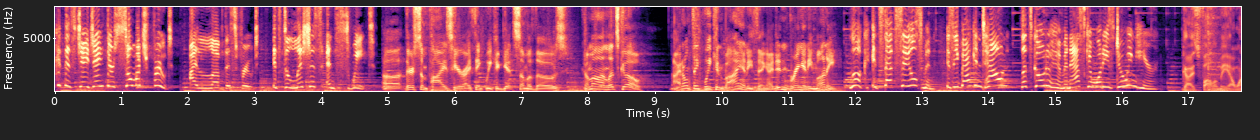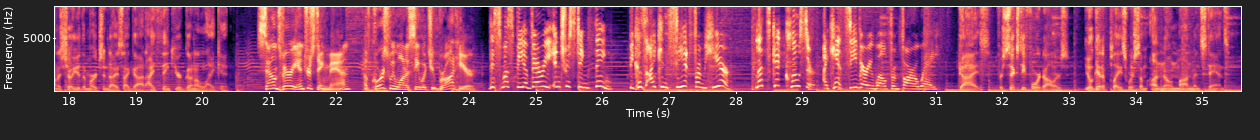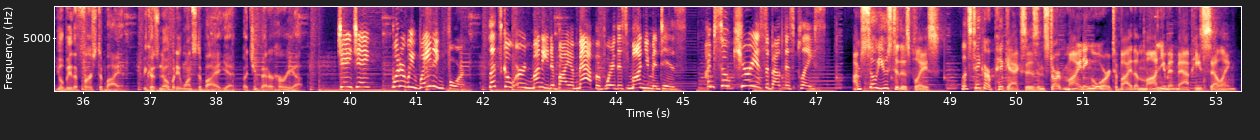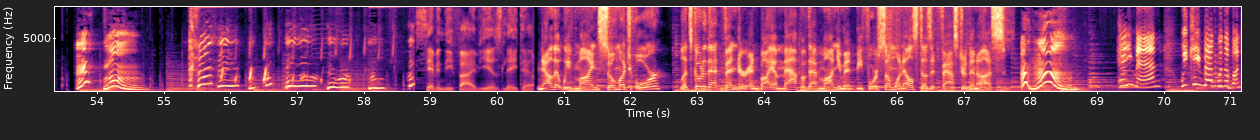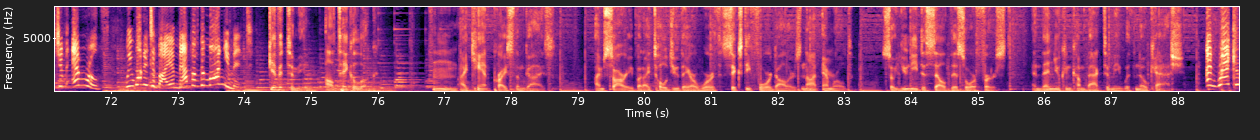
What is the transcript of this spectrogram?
Wow, look at this, JJ. There's so much fruit. I love this fruit. It's delicious and sweet. Uh, there's some pies here. I think we could get some of those. Come on, let's go. I don't think we can buy anything. I didn't bring any money. Look, it's that salesman. Is he back in town? Let's go to him and ask him what he's doing here. Guys, follow me. I want to show you the merchandise I got. I think you're gonna like it. Sounds very interesting, man. Of course we want to see what you brought here. This must be a very interesting thing because I can see it from here. Let's get closer. I can't see very well from far away. Guys, for $64, you'll get a place where some unknown monument stands. You'll be the first to buy it because nobody wants to buy it yet, but you better hurry up. JJ, what are we waiting for? Let's go earn money to buy a map of where this monument is. I'm so curious about this place. I'm so used to this place. Let's take our pickaxes and start mining ore to buy the monument map he's selling. Hmm. 75 years later. Now that we've mined so much ore, let's go to that vendor and buy a map of that monument before someone else does it faster than us. Hmm. Hey man, we came back with a bunch of emeralds. We wanted to buy a map of the monument. Give it to me. I'll take a look. Hmm, I can't price them, guys. I'm sorry, but I told you they are worth $64, not emerald. So you need to sell this ore first, and then you can come back to me with no cash.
